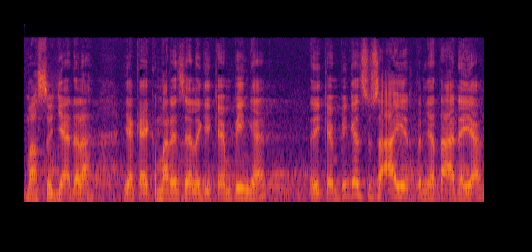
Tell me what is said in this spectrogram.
Maksudnya adalah ya kayak kemarin saya lagi camping kan, dari camping kan susah air, ternyata ada yang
